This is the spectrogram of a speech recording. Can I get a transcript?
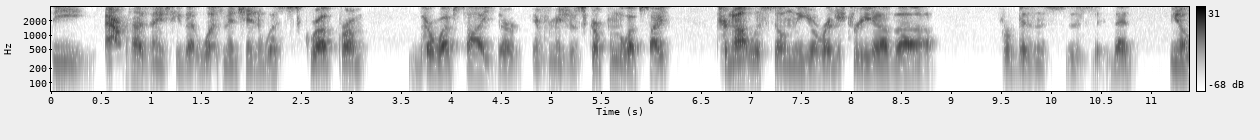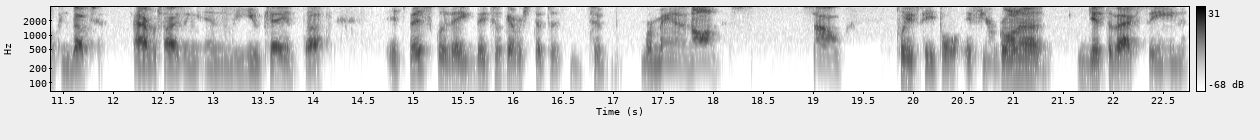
The advertising agency that was mentioned was scrubbed from their website. Their information was scrubbed from the website. They're not listed on the registry of uh, for businesses that you know conduct advertising in the UK and stuff, it's basically they, they took every step to to remain anonymous. So please, people, if you're to get the vaccine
